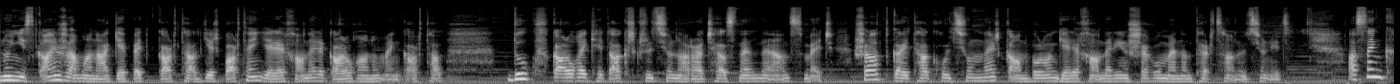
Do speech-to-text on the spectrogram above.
Նույնիսկ այն ժամանակ է պետք կարդալ, երբ արդեն երեխաները կարողանում են կարդալ։ Դուք կարող եք հետաքրքրություն առաջացնել նրանց մեջ։ Շատ գայթակղություններ կան, որոնք երեխաներին շեղում են ընթերցանությունից։ Ասենք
